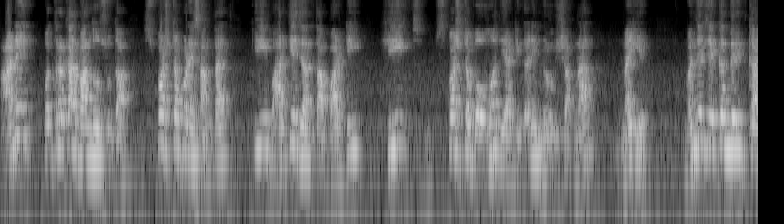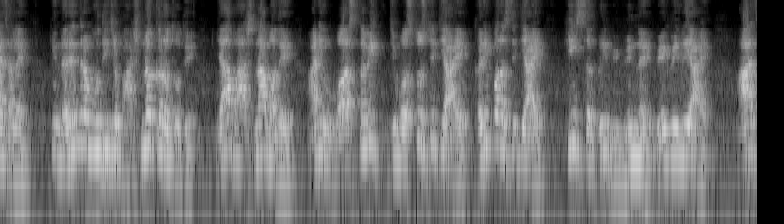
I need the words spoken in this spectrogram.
अनेक पत्रकार बांधव सुद्धा स्पष्टपणे सांगतायत की भारतीय जनता पार्टी ही स्पष्ट बहुमत या ठिकाणी मिळू शकणार नाहीये. म्हणजेच एकंदरीत काय झालंय की नरेंद्र मोदी जे भाषणं करत होते या भाषणामध्ये आणि वास्तविक जी वस्तुस्थिती आहे खरी परिस्थिती आहे ही सगळी विभिन्न आहे वेगवेगळी आहे. आज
